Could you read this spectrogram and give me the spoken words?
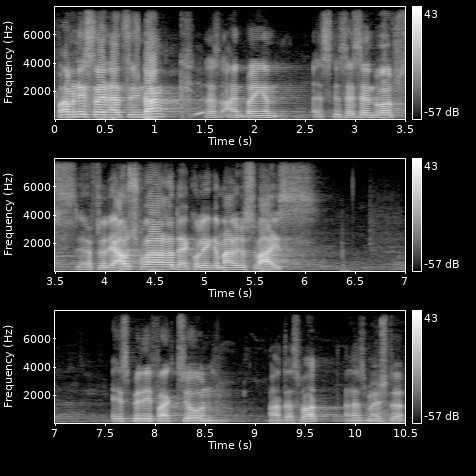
Frau Ministerin, herzlichen Dank für das Einbringen des Gesetzentwurfs. Ich eröffne die Aussprache. Der Kollege Marius Weiß, SPD-Fraktion, hat das Wort, wenn es möchte.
